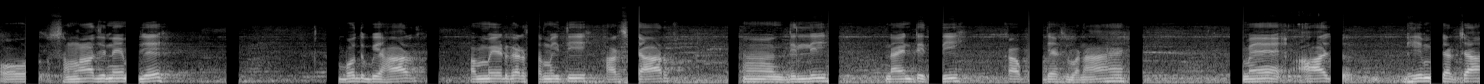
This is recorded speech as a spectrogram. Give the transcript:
और समाज ने मुझे बुद्ध बिहार अंबेडकर समिति हर्ष विहार दिल्ली 93 का उपाध्यक्ष बनाया है। मैं आज भीम चर्चा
